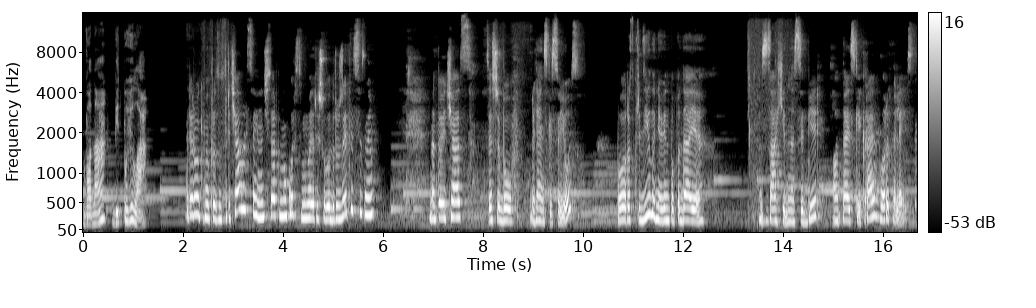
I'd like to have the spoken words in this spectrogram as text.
Вона відповіла. Три роки ми зустрічалися, і на четвертому курсі ми вирішили дружитися з ним. На той час це ще був Радянський Союз. По розподіленню він попадає в Західна Сибір, Алтайський край, город Алейськ.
